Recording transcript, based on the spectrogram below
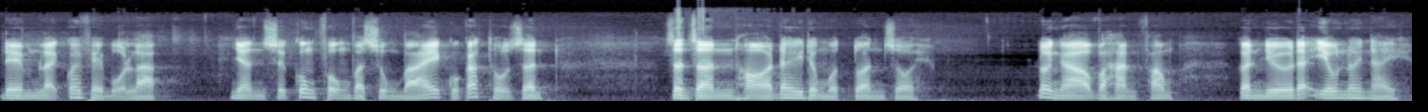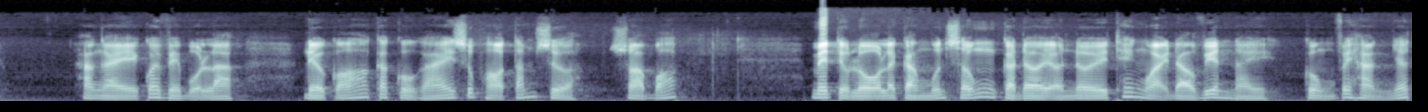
Đêm lại quay về bộ lạc, Nhận sự cung phụng và sùng bái của các thổ dân. Dần dần họ ở đây được một tuần rồi. Lôi ngạo và Hàn Phong Gần như đã yêu nơi này. Hàng ngày quay về bộ lạc Đều có các cô gái giúp họ tắm rửa, Xoa bóp. Mê Tiểu Lộ lại càng muốn sống cả đời Ở nơi thế ngoại đào viên này Cùng với hàng nhất.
